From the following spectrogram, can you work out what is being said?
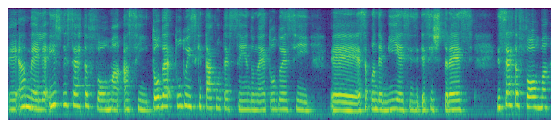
É, Amélia, isso de certa forma, assim, toda, tudo isso que está acontecendo, né, todo esse é, essa pandemia, esse estresse, de certa forma,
